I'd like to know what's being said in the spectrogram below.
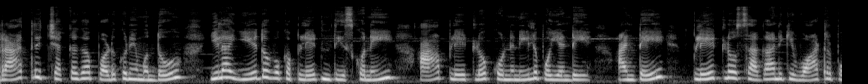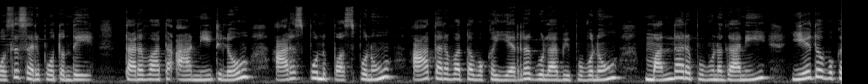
రాత్రి చక్కగా పడుకునే ముందు ఇలా ఏదో ఒక ప్లేట్ని తీసుకొని ఆ ప్లేట్లో కొన్ని నీళ్ళు పోయండి అంటే ప్లేట్లో సగానికి వాటర్ పోస్తే సరిపోతుంది. తర్వాత ఆ నీటిలో అర స్పూన్ పసుపును ఆ తర్వాత ఒక ఎర్ర గులాబీ పువ్వును మందార పువ్వును కానీ ఏదో ఒక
